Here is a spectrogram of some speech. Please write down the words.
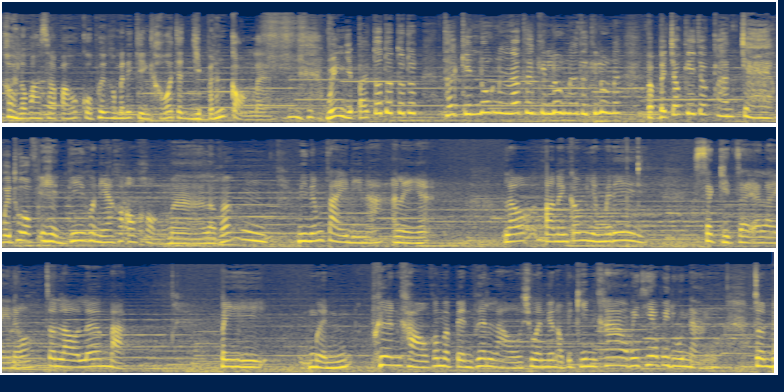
เขาเห็นเราวางซาลาเปาเขากลัวเพื่อนเขาไม่ได้กินเขาก็จะหยิบไปทั้งกล่องเลย วิ่งหยิบไปตุ๊ดตุ๊ดตุ๊ดตุ๊ดเธอกินลูกนึงนะเธอกินลูกนึงเธอกินลูกนึงแบบเป็นเจ้ากี้เจ้าการแจกไปทั่วเห็นพี่คนนี้เขาเอาของมาเราก็อืมมีน้ำใจดีนะ อะไรเงี้ยแล้วตอนนั้นก็ยังไม่ได้สะกิดใจอะไรเนาะจนเราเริ่มแบบไป เหมือนเพื่อนเขาก็มาเป็นเพื่อนเราชวนกันออกไปกินข้าวไปเที่ยวไปดูหนัง จนไป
